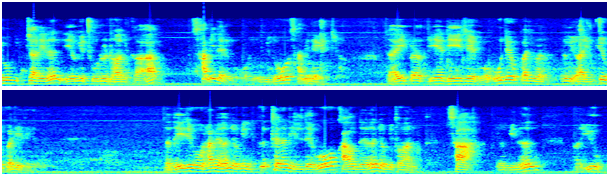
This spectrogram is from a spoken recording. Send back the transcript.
요 자리는 여기 둘을 더하니까 3이 되는 거고 여기도 3이 되겠죠. 자, a 플러스 b의 4제곱, 5제곱까지만 여기 아 6제곱까지 해야 되겠네. 자, 4제곱을 하면 여기 끝에는 1 되고 가운데는 여기 더한 4 여기는 6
